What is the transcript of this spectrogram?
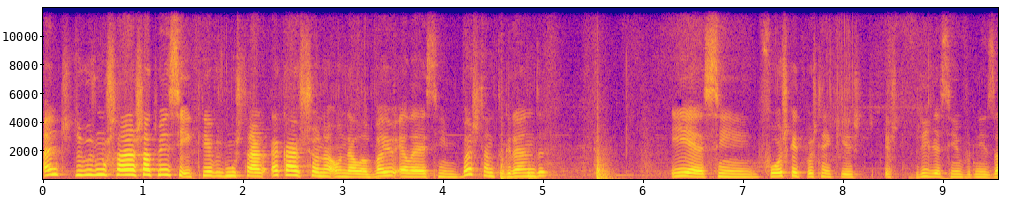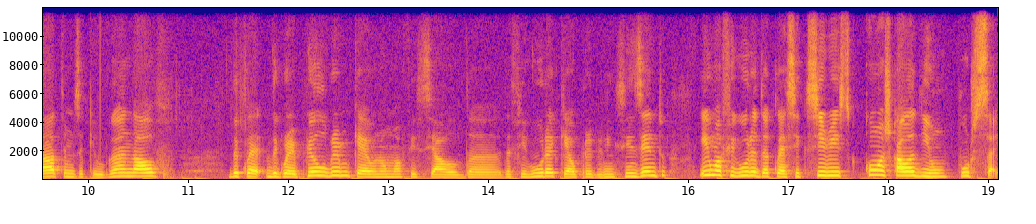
Antes de vos mostrar a estátua em si, queria-vos mostrar a caixona onde ela veio. Ela é assim bastante grande e é assim fosca e depois tem aqui este, este brilho assim envernizado. Temos aqui o Gandalf, The Grey Pilgrim, que é o nome oficial da, da figura, que é o peregrino cinzento, e uma figura da Classic Series com a escala de 1 por 6.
